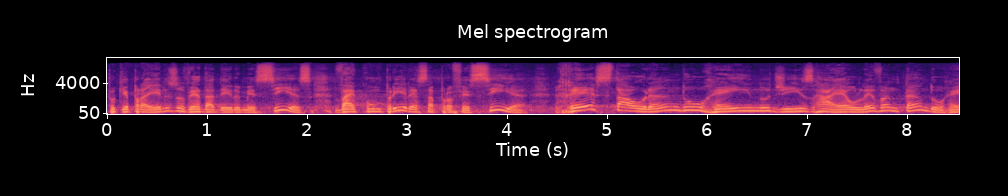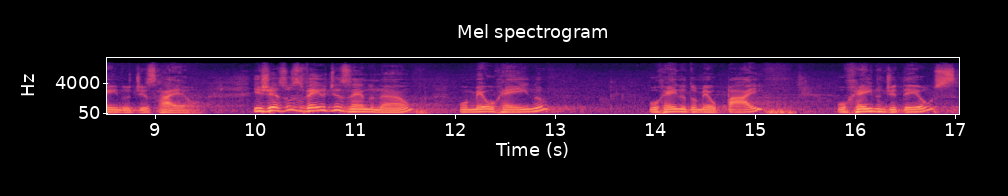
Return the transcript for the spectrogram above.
porque para eles o verdadeiro Messias vai cumprir essa profecia, restaurando o reino de Israel, levantando o reino de Israel. E Jesus veio dizendo: Não o meu reino, o reino do meu Pai, o reino de Deus,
